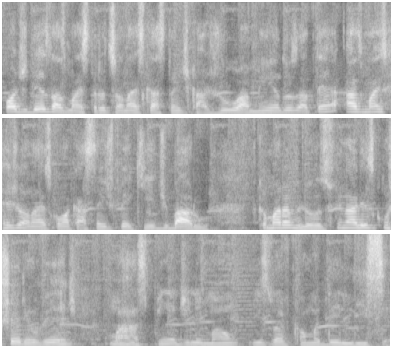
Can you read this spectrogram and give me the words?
pode desde as mais tradicionais, castanha de caju, amêndoas, até as mais regionais, como a castanha de pequi e de baru. Fica maravilhoso. Finaliza com um cheirinho verde, uma raspinha de limão, isso vai ficar uma delícia.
